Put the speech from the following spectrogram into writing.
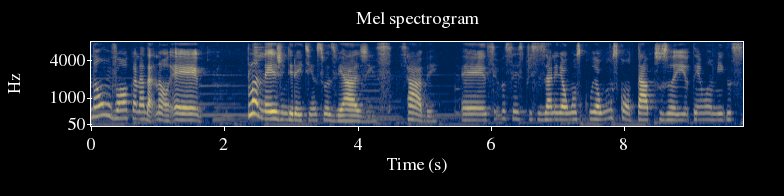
Não vão ao Canadá, não. É, planejem direitinho suas viagens, sabe? É, se vocês precisarem de alguns, alguns contatos aí, eu tenho amigos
